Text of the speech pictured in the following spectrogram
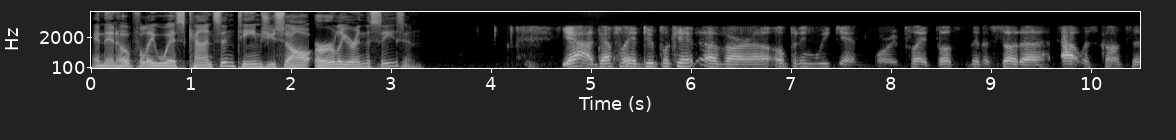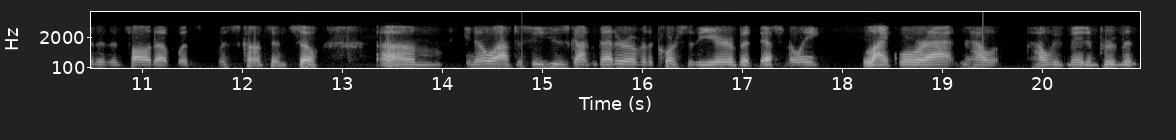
and then hopefully Wisconsin, teams you saw earlier in the season. Yeah, definitely a duplicate of our uh, opening weekend where we played both Minnesota at Wisconsin and then followed up with Wisconsin. So, um, you know, we'll have to see who's gotten better over the course of the year, but definitely like where we're at and how how we've made improvements.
